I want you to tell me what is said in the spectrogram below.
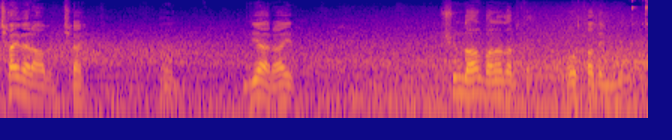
Çay ver abim çay. Diğer hayır. Şunu da al bana da bir tane. Orta demli.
